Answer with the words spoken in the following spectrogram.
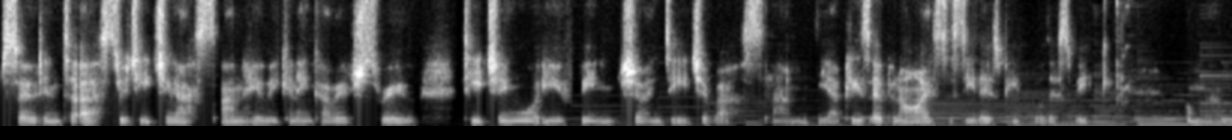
sowed into us through teaching us and who we can encourage through teaching what you've been showing to each of us. Um, yeah, please open our eyes to see those people this week. Amen.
